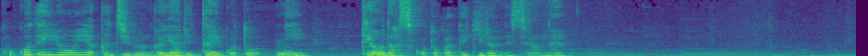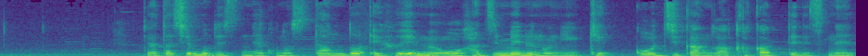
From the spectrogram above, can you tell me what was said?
ここでようやく自分がやりたいことに手を出すことができるんですよね。で私もですねこのスタンド FM を始めるのに結構時間がかかってですね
